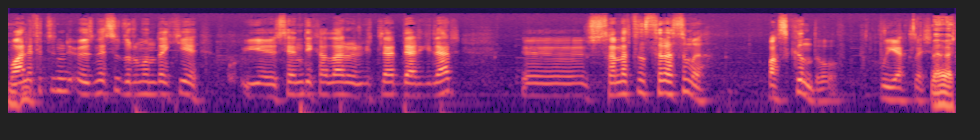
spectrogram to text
muhalefetin öznesi durumundaki e, sendikalar, örgütler, dergiler e, sanatın sırası mı? Baskındı o bu yaklaşım. Evet,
